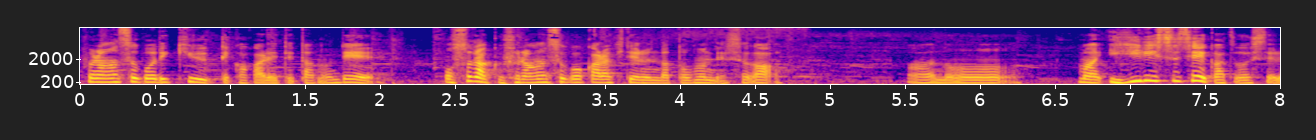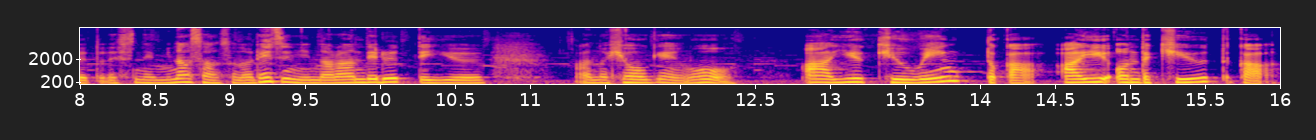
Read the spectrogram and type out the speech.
フランス語で Q って書かれてたのでおそらくフランス語から来てるんだと思うんですがあのまあ、イギリス生活をしてるとですね皆さんそのレジに並んでるっていうあの表現を「Are you queuing?」とか「Are you on the queue?」とか、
